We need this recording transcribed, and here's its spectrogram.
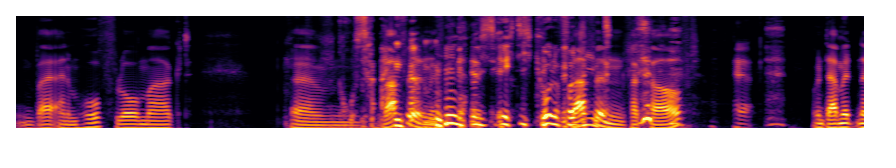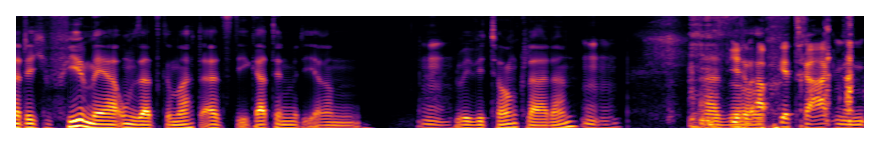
bei einem Hofflohmarkt ähm, Große Waffeln, da habe ich richtig Kohle verdient. Waffeln verkauft Ja. und damit natürlich viel mehr Umsatz gemacht als die Gattin mit ihren Mhm. Louis Vuitton-Kleidern. Mhm. Also Ihren abgetragenen,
